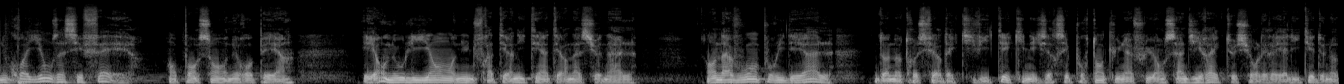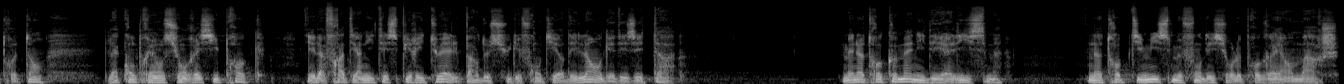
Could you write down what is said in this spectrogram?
Nous croyons assez faire en pensant en Européens et en nous liant en une fraternité internationale, en avouant pour idéal dans notre sphère d'activité, qui n'exerçait pourtant qu'une influence indirecte sur les réalités de notre temps, la compréhension réciproque et la fraternité spirituelle par-dessus les frontières des langues et des États. Mais notre commun idéalisme, notre optimisme fondé sur le progrès en marche,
